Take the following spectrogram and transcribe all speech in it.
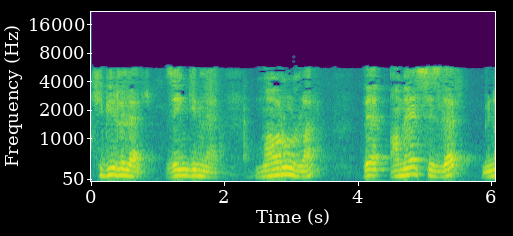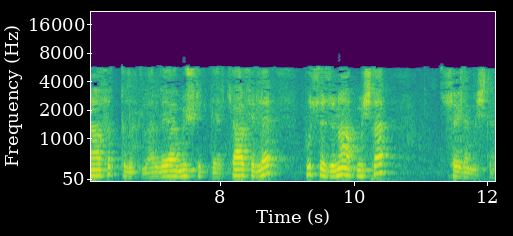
kibirliler, zenginler, mağrurlar ve amelsizler, münafık kılıklar veya müşrikler, kafirler bu sözü ne yapmışlar? Söylemişler.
